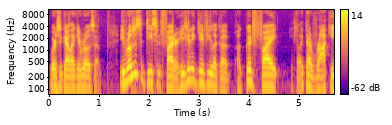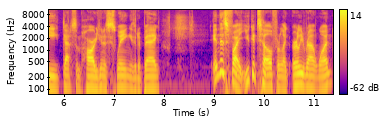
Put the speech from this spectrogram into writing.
where's a guy like Erosa. Erosa's a decent fighter. He's going to give you like a, a good fight. Like that Rocky, got some heart. He's going to swing. He's going to bang. In this fight, you could tell from like early round one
